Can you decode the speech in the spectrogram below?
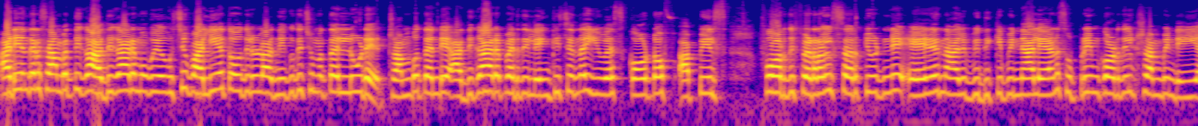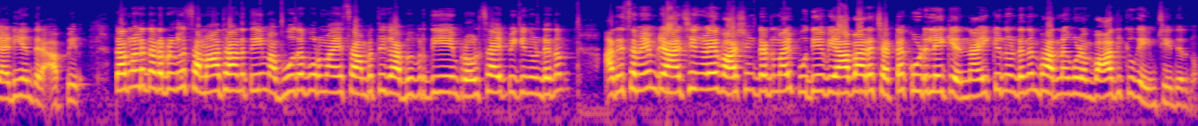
അടിയന്തര സാമ്പത്തിക അധികാരം ഉപയോഗിച്ച് വലിയ തോതിലുള്ള നികുതി ചുമത്തലിലൂടെ ട്രംപ് തന്റെ അധികാര പരിധി ലംഘിച്ചെന്ന് U S court of appeals for the federal സർക്യൂട്ടിന്റെ ഏഴ് നാല് വിധിക്ക് പിന്നാലെയാണ് സുപ്രീം കോടതിയിൽ ട്രംപിന്റെ ഈ അടിയന്തര അപ്പീൽ. തങ്ങളുടെ നടപടികൾ സമാധാനത്തെയും അഭൂതപൂർവമായ സാമ്പത്തിക അഭിവൃദ്ധിയെയും പ്രോത്സാഹിപ്പിക്കുന്നുണ്ടെന്നും അതേസമയം രാജ്യങ്ങളെ വാഷിംഗ്ടണുമായി പുതിയ വ്യാപാര ചട്ടക്കൂടിലേക്ക് നയിക്കുന്നുണ്ടെന്നും ഭരണകൂടം വാദിക്കുകയും ചെയ്തിരുന്നു.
